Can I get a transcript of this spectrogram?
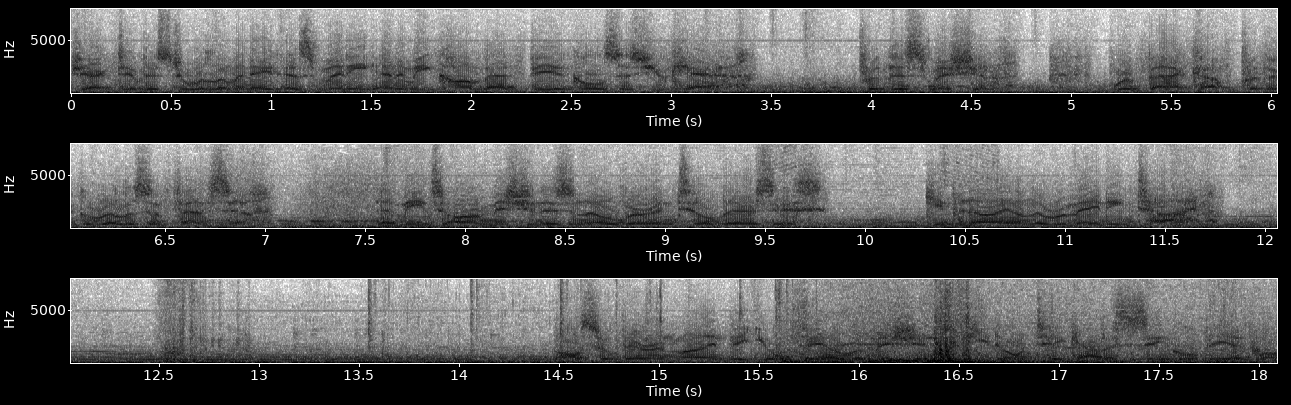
Objective is to eliminate as many enemy combat vehicles as you can. For this mission, we're backup for the guerrillas' offensive. That means our mission isn't over until theirs is. Keep an eye on the remaining time. Also bear in mind that you'll fail the mission if you don't take out a single vehicle.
